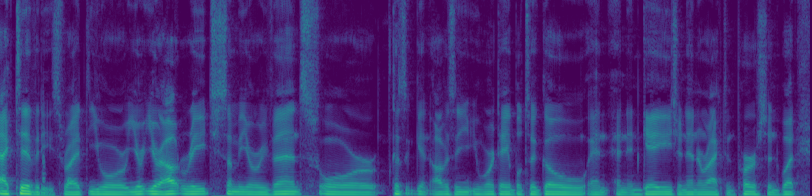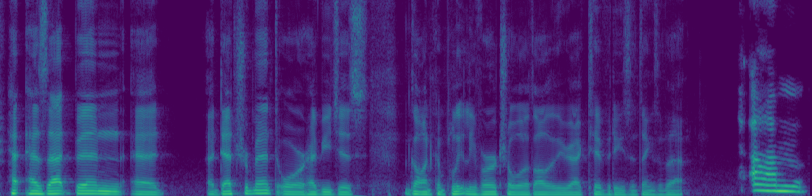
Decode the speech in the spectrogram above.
activities, right? Your your your outreach, some of your events, or because again, obviously you weren't able to go and, and engage and interact in person. But ha- has that been a a detriment, or have you just gone completely virtual with all of your activities and things of that? Um,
